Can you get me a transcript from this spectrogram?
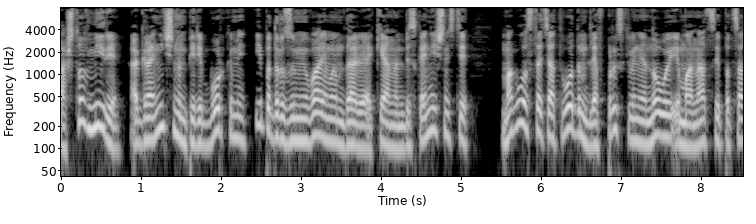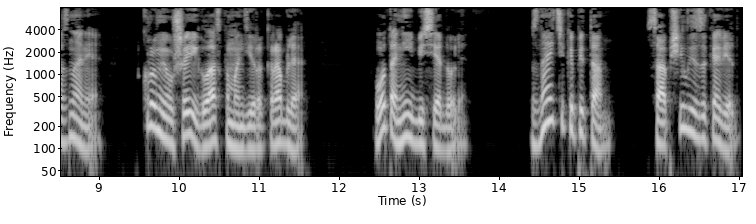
А что в мире, ограниченном переборками и подразумеваемым далее океаном бесконечности, могло стать отводом для впрыскивания новой эманации подсознания, кроме ушей и глаз командира корабля? Вот они и беседовали. «Знаете, капитан», — сообщил языковед,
